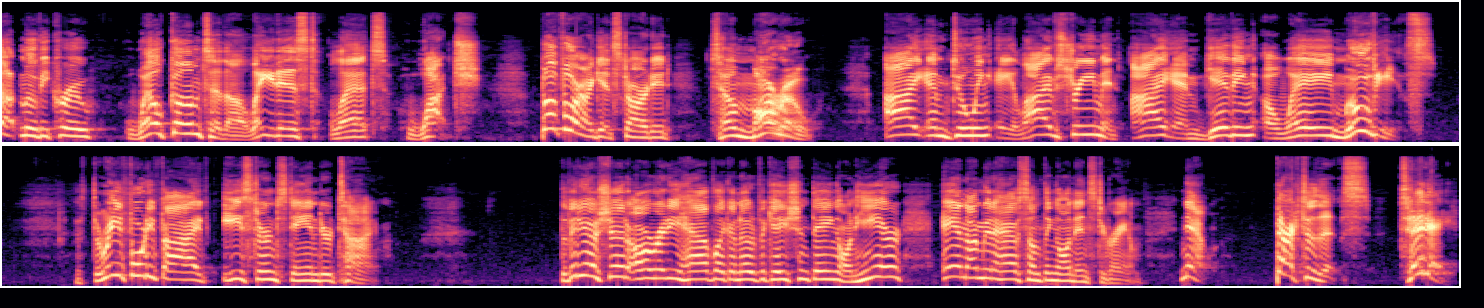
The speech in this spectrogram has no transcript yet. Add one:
up, movie crew? Welcome to the latest Let's Watch. Before I get started, tomorrow I am doing a live stream and I am giving away movies. 3:45 Eastern Standard Time. The video should already have like a notification thing on here and I'm going to have something on Instagram. Now, back to this. Today,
